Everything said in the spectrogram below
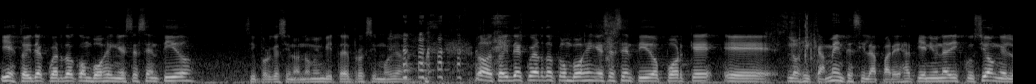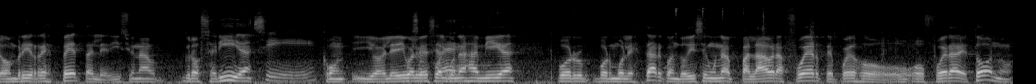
Y estoy de acuerdo con vos en ese sentido. Sí, porque si no, no me invita el próximo viernes. no, estoy de acuerdo con vos en ese sentido porque, eh, lógicamente, si la pareja tiene una discusión, el hombre irrespeta, le dice una grosería, Sí. con, yo le digo a veces a algunas amigas por, por molestar cuando dicen una palabra fuerte pues, o, fuera de tono.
